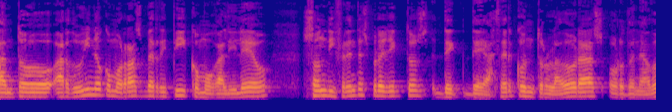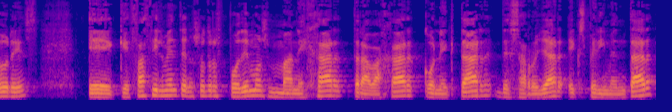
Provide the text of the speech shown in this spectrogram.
Tanto Arduino como Raspberry Pi como Galileo son diferentes proyectos de, hacer controladoras, ordenadores, eh, que fácilmente nosotros podemos manejar, trabajar, conectar, desarrollar, experimentar,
